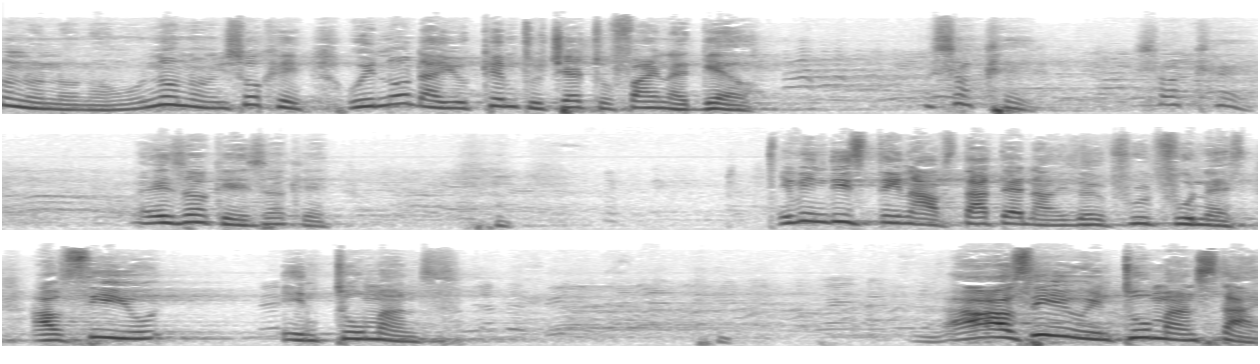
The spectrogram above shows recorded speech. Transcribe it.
No, no, no, no, no, no, it's okay. We know that you came to church to find a girl. It's okay. It's okay. It's okay. It's okay. Even this thing I've started now is a fruitfulness. I'll see you in two months. I'll see you in two months' time.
